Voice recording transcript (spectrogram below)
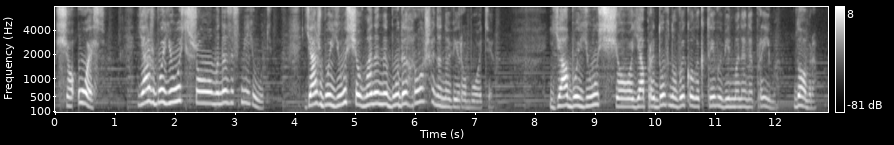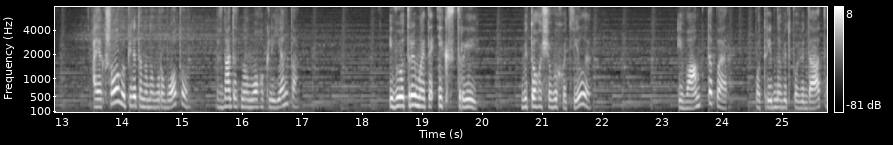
що ось. Я ж боюсь, що мене засміють. Я ж боюсь, що в мене не буде грошей на новій роботі. Я боюсь, що я прийду в новий колектив і він мене не прийме. Добре. А якщо ви підете на нову роботу, знайдете нового клієнта, і ви отримаєте X3 від того, що ви хотіли, і вам тепер потрібно відповідати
